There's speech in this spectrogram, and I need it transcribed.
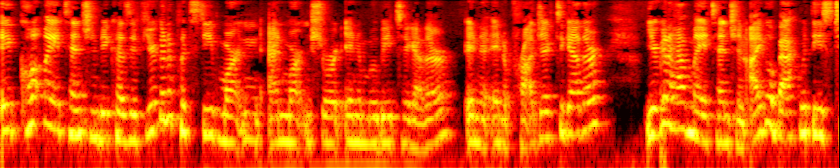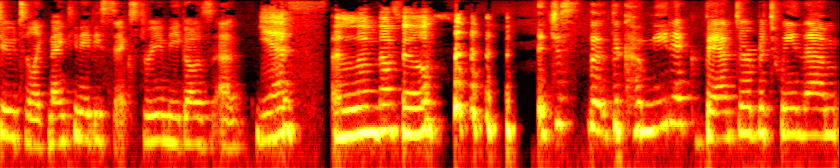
It caught my attention because if you're going to put Steve Martin and Martin Short in a movie together, in a, in a project together, you're going to have my attention. I go back with these two to like 1986, Three Amigos. Uh, Yes, I love that film. just the the comedic banter between them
